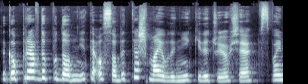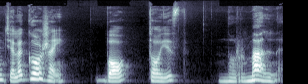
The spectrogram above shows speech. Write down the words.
Tylko prawdopodobnie te osoby też mają dni, kiedy czują się w swoim ciele gorzej, bo to jest normalne.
